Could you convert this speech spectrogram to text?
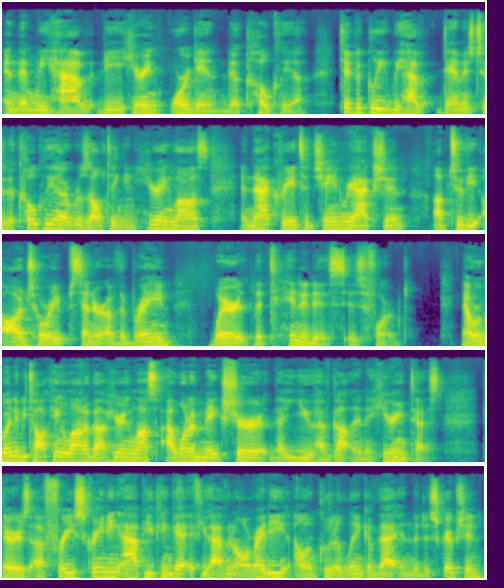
and then we have the hearing organ, the cochlea. Typically, we have damage to the cochlea resulting in hearing loss, and that creates a chain reaction up to the auditory center of the brain where the tinnitus is formed. Now we're going to be talking a lot about hearing loss. I want to make sure that you have gotten a hearing test. There's a free screening app you can get if you haven't already. I'll include a link of that in the description.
